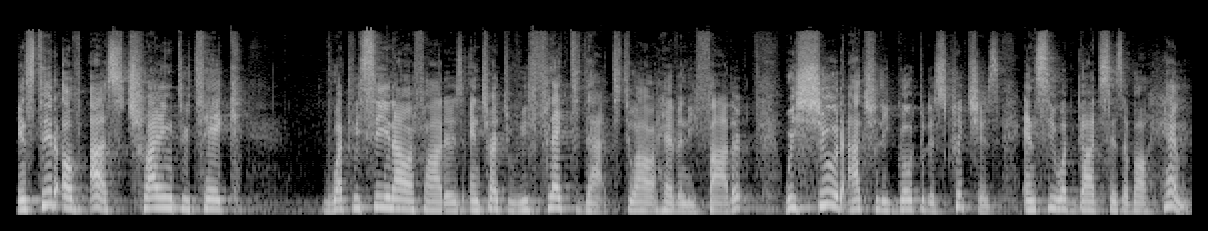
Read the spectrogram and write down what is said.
Instead of us trying to take what we see in our fathers and try to reflect that to our Heavenly Father, we should actually go to the scriptures and see what God says about Him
